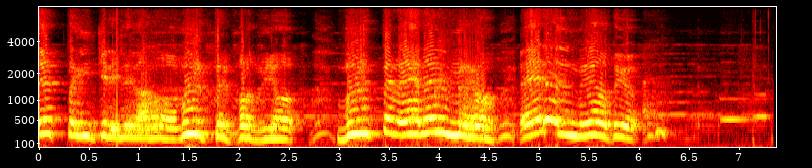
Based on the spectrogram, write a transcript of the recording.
Esto es increíble, vamos, Burter, por Dios. Burter, eres el meo, eres el meo, tío.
